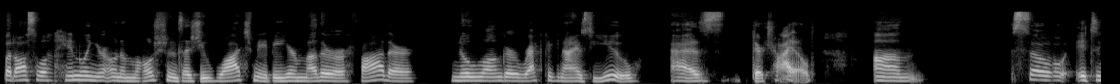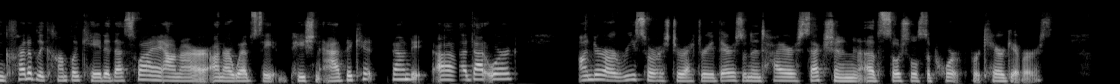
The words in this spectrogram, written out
but also handling your own emotions as you watch maybe your mother or father no longer recognize you as their child. Um, so it's incredibly complicated. That's why on our on our website patientadvocate.org uh, under our resource directory there's an entire section of social support for caregivers.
